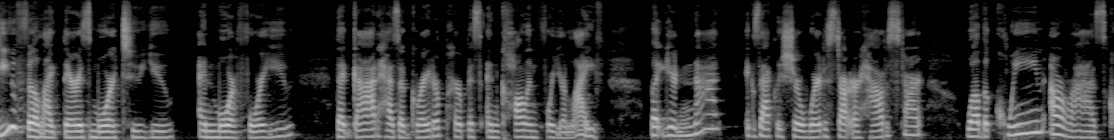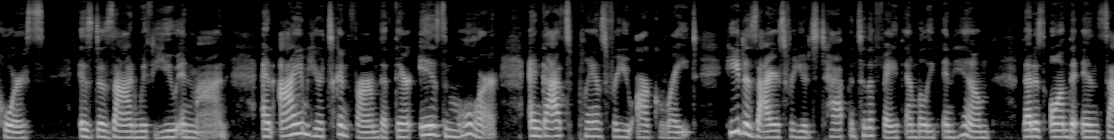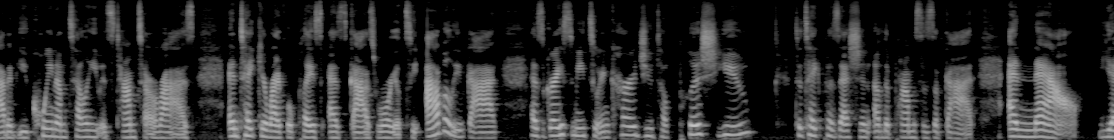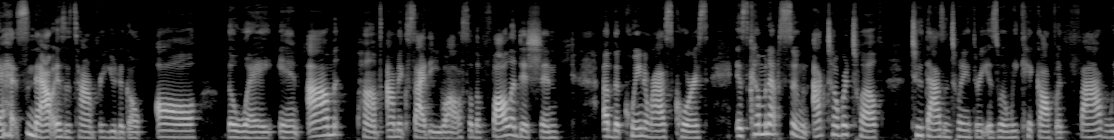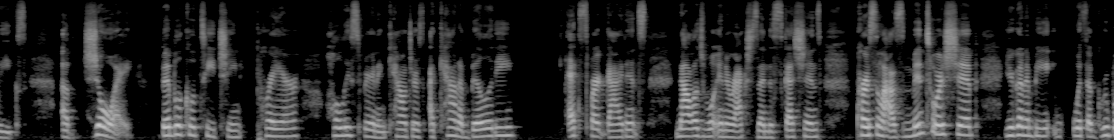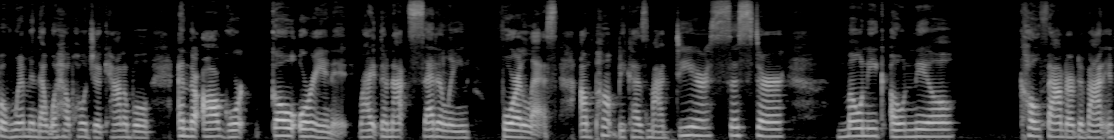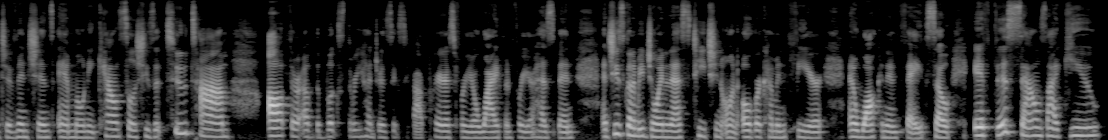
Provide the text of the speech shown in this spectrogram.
Do you feel like there is more to you and more for you? That God has a greater purpose and calling for your life, but you're not exactly sure where to start or how to start? Well, the Queen Arise course is designed with you in mind. And I am here to confirm that there is more, and God's plans for you are great. He desires for you to tap into the faith and belief in Him that is on the inside of you. Queen, I'm telling you, it's time to arise and take your rightful place as God's royalty. I believe God has graced me to encourage you, to push you to take possession of the promises of God. And now, yes, now is the time for you to go all the way in. I'm pumped. I'm excited, you all. So, the fall edition of the Queen Arise course is coming up soon. October 12th, 2023 is when we kick off with five weeks of joy, biblical teaching, prayer, Holy Spirit encounters, accountability, expert guidance, knowledgeable interactions and discussions, personalized mentorship. You're going to be with a group of women that will help hold you accountable, and they're all goal oriented, right? They're not settling for less. I'm pumped because my dear sister, Monique O'Neill, co founder of Divine Interventions and Monique Counsel, she's a two time author of the books 365 Prayers for Your Wife and for Your Husband. And she's going to be joining us teaching on overcoming fear and walking in faith. So if this sounds like you,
